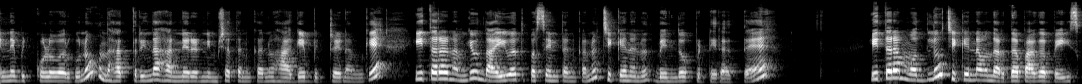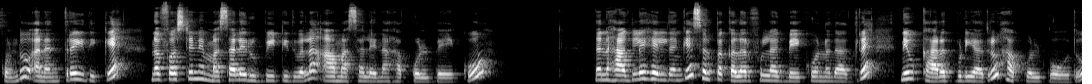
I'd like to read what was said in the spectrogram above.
ಎಣ್ಣೆ ಬಿಟ್ಕೊಳ್ಳೋವರೆಗೂ ಒಂದು ಹತ್ತರಿಂದ ಹನ್ನೆರಡು ನಿಮಿಷ ತನಕ ಹಾಗೆ ಬಿಟ್ಟರೆ ನಮಗೆ ಈ ಥರ ನಮಗೆ ಒಂದು ಐವತ್ತು ಪರ್ಸೆಂಟ್ ತನಕ ಚಿಕನ್ ಅನ್ನೋದು ಬೆಂದೋಗ್ಬಿಟ್ಟಿರತ್ತೆ. ಈ ಥರ ಮೊದಲು ಚಿಕನ್ನ ಒಂದು ಅರ್ಧ ಭಾಗ ಬೇಯಿಸ್ಕೊಂಡು ಆನಂತರ ಇದಕ್ಕೆ ನಾವು ಫಸ್ಟೇ ಮಸಾಲೆ ರುಬ್ಬಿ ಇಟ್ಟಿದ್ವಲ್ಲ ಆ ಮಸಾಲೆನ ಹಾಕ್ಕೊಳ್ಬೇಕು ನಾನು ಆಗಲೇ ಹೇಳ್ದಂಗೆ ಸ್ವಲ್ಪ ಕಲರ್ಫುಲ್ಲಾಗಿ ಬೇಕು ಅನ್ನೋದಾದರೆ ನೀವು ಖಾರದ ಪುಡಿ ಆದರೂ ಹಾಕ್ಕೊಳ್ಬೋದು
